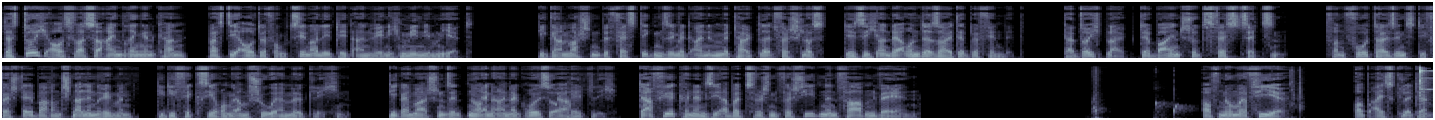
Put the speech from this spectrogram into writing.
dass durchaus Wasser eindringen kann, was die Autofunktionalität ein wenig minimiert. Die Gamaschen befestigen Sie mit einem Metallklettverschluss, der sich an der Unterseite befindet. Dadurch bleibt der Beinschutz festsetzen. Von Vorteil sind die verstellbaren Schnallenriemen, die die Fixierung am Schuh ermöglichen. Die Gamaschen sind nur in einer Größe erhältlich, dafür können Sie aber zwischen verschiedenen Farben wählen. Auf Nummer 4. Ob Eisklettern,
